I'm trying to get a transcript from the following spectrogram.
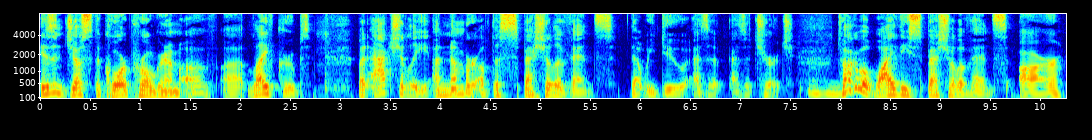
isn't just the core program of uh, life groups, but actually a number of the special events that we do as a as a church. Talk about why these special events are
